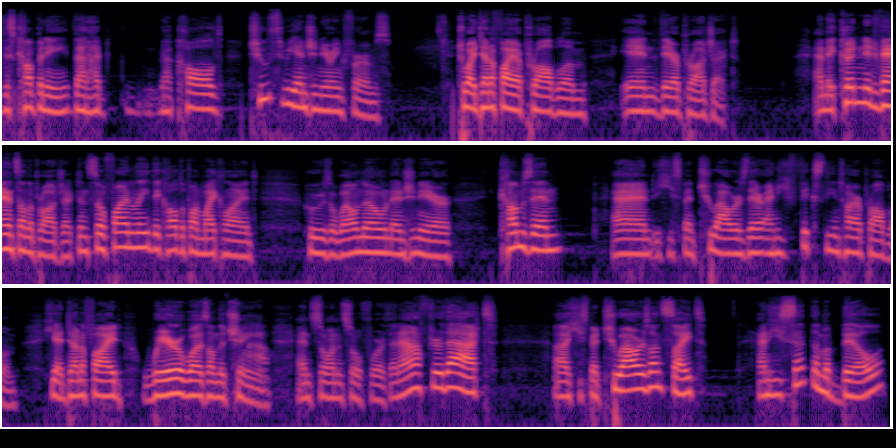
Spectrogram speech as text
this company that had called two three engineering firms to identify a problem in their project. And they couldn't advance on the project. And so finally, they called upon my client, who's a well known engineer, comes in and he spent two hours there and he fixed the entire problem. He identified where it was on the chain Wow. and so on and so forth. And after that, uh, he spent two hours on site and he sent them a bill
